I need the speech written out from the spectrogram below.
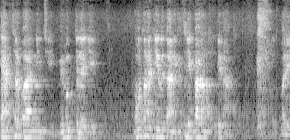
క్యాన్సర్ బారి నుంచి విముక్తులయ్యి నూతన జీవితానికి శ్రీకారం చుట్టిన మరి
